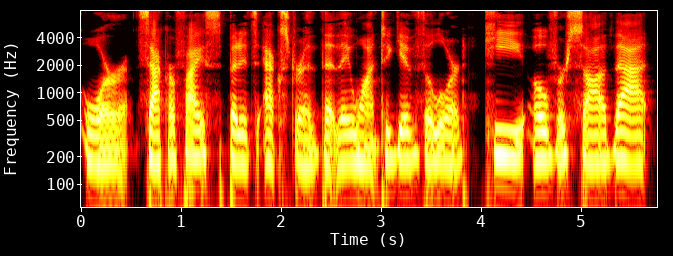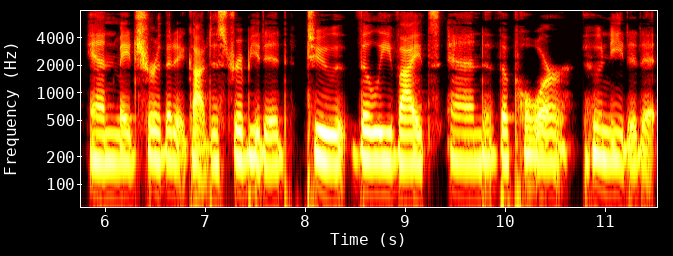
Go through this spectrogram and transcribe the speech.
or sacrifice, but it's extra that they want to give the Lord. He oversaw that and made sure that it got distributed to the Levites and the poor who needed it.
